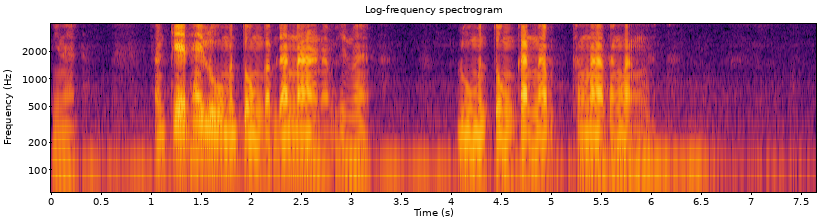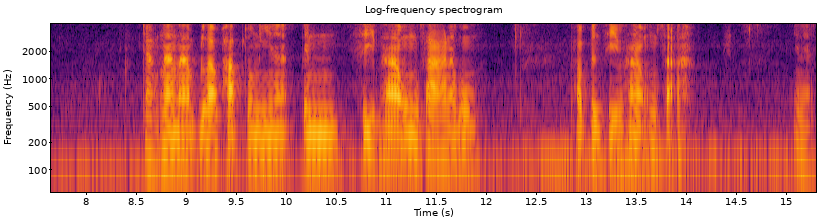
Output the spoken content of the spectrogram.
นี่นะสังเกตให้รูมันตรงกับด้านหน้านะครับเห็นไหมรูมันตรงกันนะครับทั้งหน้าทั้งหลัง จากนั้นนะเราพับตรงนี้นะเป็นสี่ห้าองศานะผมพับเป็นสี่ห้าองศานี่นะ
